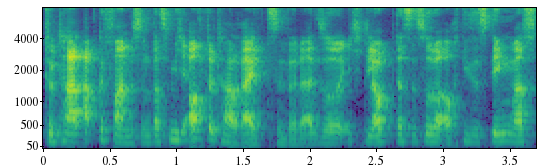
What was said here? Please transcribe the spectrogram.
total abgefahren ist und was mich auch total reizen würde. Also ich glaube, das ist so auch dieses Ding, was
